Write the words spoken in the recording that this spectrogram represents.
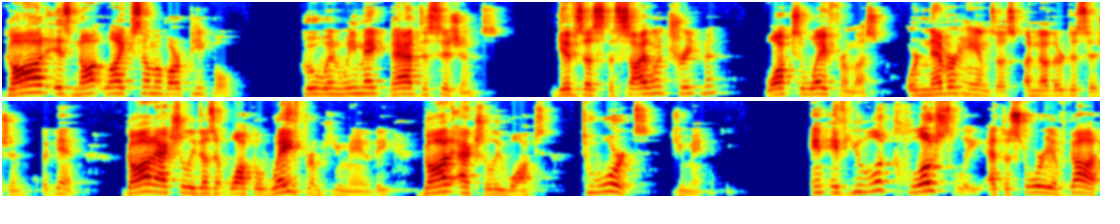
God is not like some of our people who, when we make bad decisions, gives us the silent treatment, walks away from us, or never hands us another decision again. God actually doesn't walk away from humanity, God actually walks towards humanity. And if you look closely at the story of God,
